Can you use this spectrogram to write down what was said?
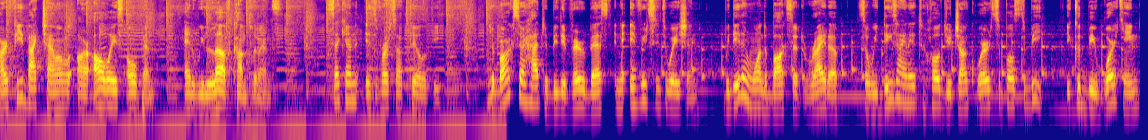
Our feedback channels are always open, and we love compliments. Second is versatility. The boxer had to be the very best in every situation. We didn't want the boxer to ride up, so we designed it to hold your junk where it's supposed to be. You could be working,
